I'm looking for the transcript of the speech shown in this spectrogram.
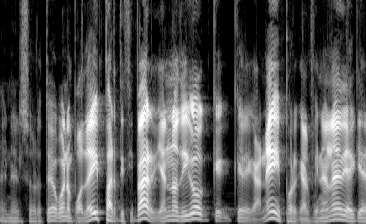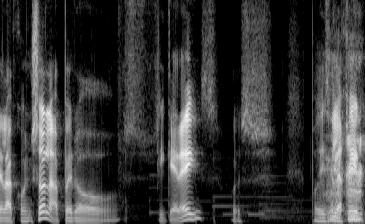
en el sorteo. Bueno, podéis participar. Ya no digo que, que ganéis, porque al final nadie quiere las consolas, pero si queréis, pues podéis elegir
